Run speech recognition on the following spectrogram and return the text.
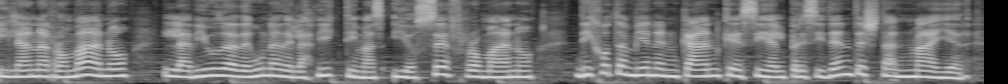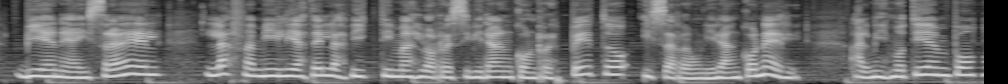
Ilana Romano, la viuda de una de las víctimas, Yosef Romano, dijo también en Cannes que si el presidente Steinmeier viene a Israel, las familias de las víctimas lo recibirán con respeto y se reunirán con él. Al mismo tiempo,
